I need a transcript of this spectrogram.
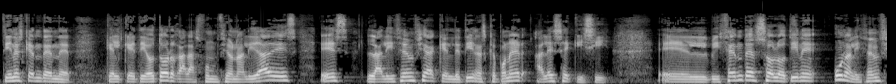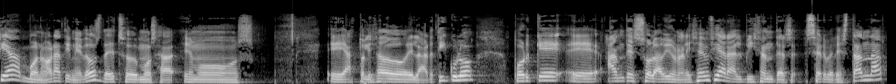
Tienes que entender que el que te otorga las funcionalidades es la licencia que le tienes que poner al SXI. El Vicenter solo tiene una licencia, bueno, ahora tiene dos, de hecho hemos eh, actualizado el artículo porque eh, antes solo había una licencia, era el Vicenter Server Standard.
